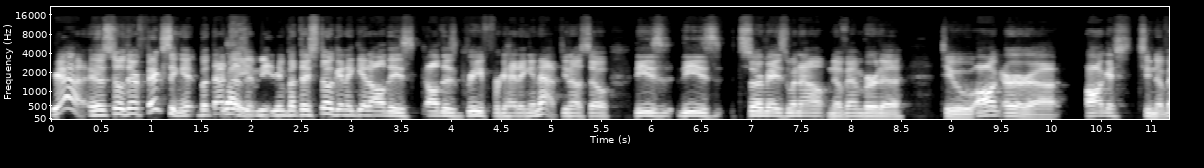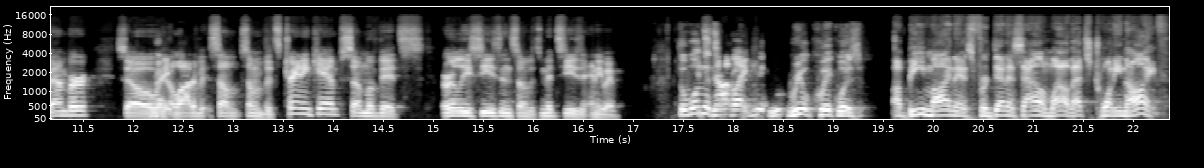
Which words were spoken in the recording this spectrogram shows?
Yeah, so they're fixing it, but that right. doesn't mean. But they're still going to get all these all this grief for getting F. you know. So these these surveys went out November to to August or uh, August to November. So right. a lot of it, some some of it's training camp, some of it's early season, some of it's mid season. Anyway, the one that's not like real quick was a B minus for Dennis Allen. Wow, that's 29th.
